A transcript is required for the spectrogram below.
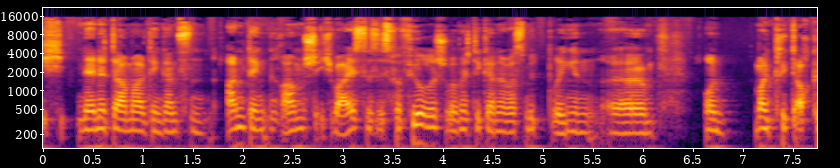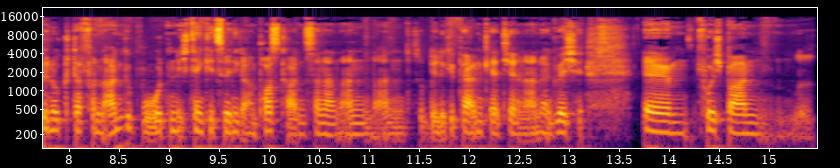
ich nenne da mal den ganzen Andenken Ramsch. Ich weiß, das ist verführerisch, aber möchte gerne was mitbringen. Ähm, und man kriegt auch genug davon angeboten. Ich denke jetzt weniger an Postkarten, sondern an, an so billige Perlenkärtchen, an irgendwelche ähm, furchtbaren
